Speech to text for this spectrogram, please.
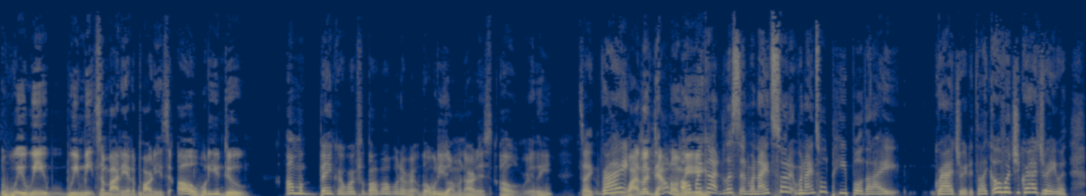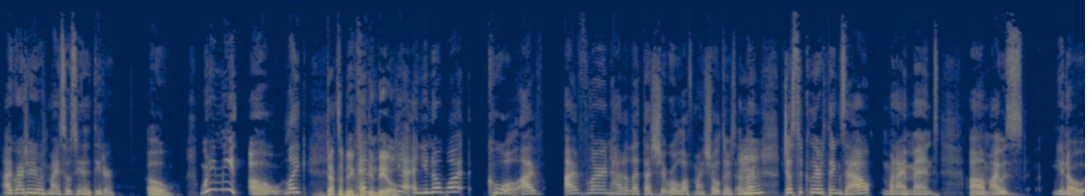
we we we meet somebody at a party it's oh what do you do i'm a banker i work for blah blah whatever but what do you i'm an artist oh really it's like Right. why look down on me Oh my god, listen, when I started when I told people that I graduated, they're like, "Oh, what'd you graduate with?" I graduated with my associate in theater. Oh. What do you mean? Oh, like that's a big fucking and- deal Yeah, and you know what? Cool. I've I've learned how to let that shit roll off my shoulders. And then just to clear things out, when I meant, um, I was, you know,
